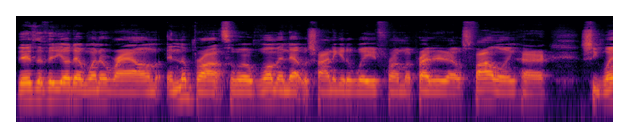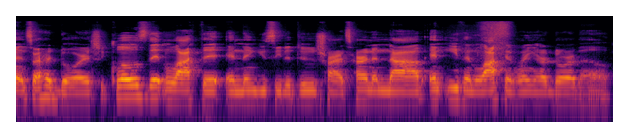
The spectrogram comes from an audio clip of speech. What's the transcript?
there's a video that went around in the Bronx where a woman that was trying to get away from a predator that was following her, she went into her door and she closed it and locked it, and then you see the dude try and turn a knob and even lock and ring her doorbell.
